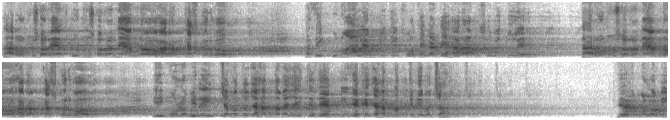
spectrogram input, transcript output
তার অনুসরণে অনুসরণে আমরাও হারাম কাজ করব। কাজে কোনো আলেম যদি পথে ঘাটে হারাম ছবি তুলে, তার অনুসরণে আমরাও হারাম কাজ করব। এই মৌলবীরে ইচ্ছা মতো জাহান নামে যাইতে দেন, নিজেকে জাহান নাম থেকে বাঁচান। যে মৌলবী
